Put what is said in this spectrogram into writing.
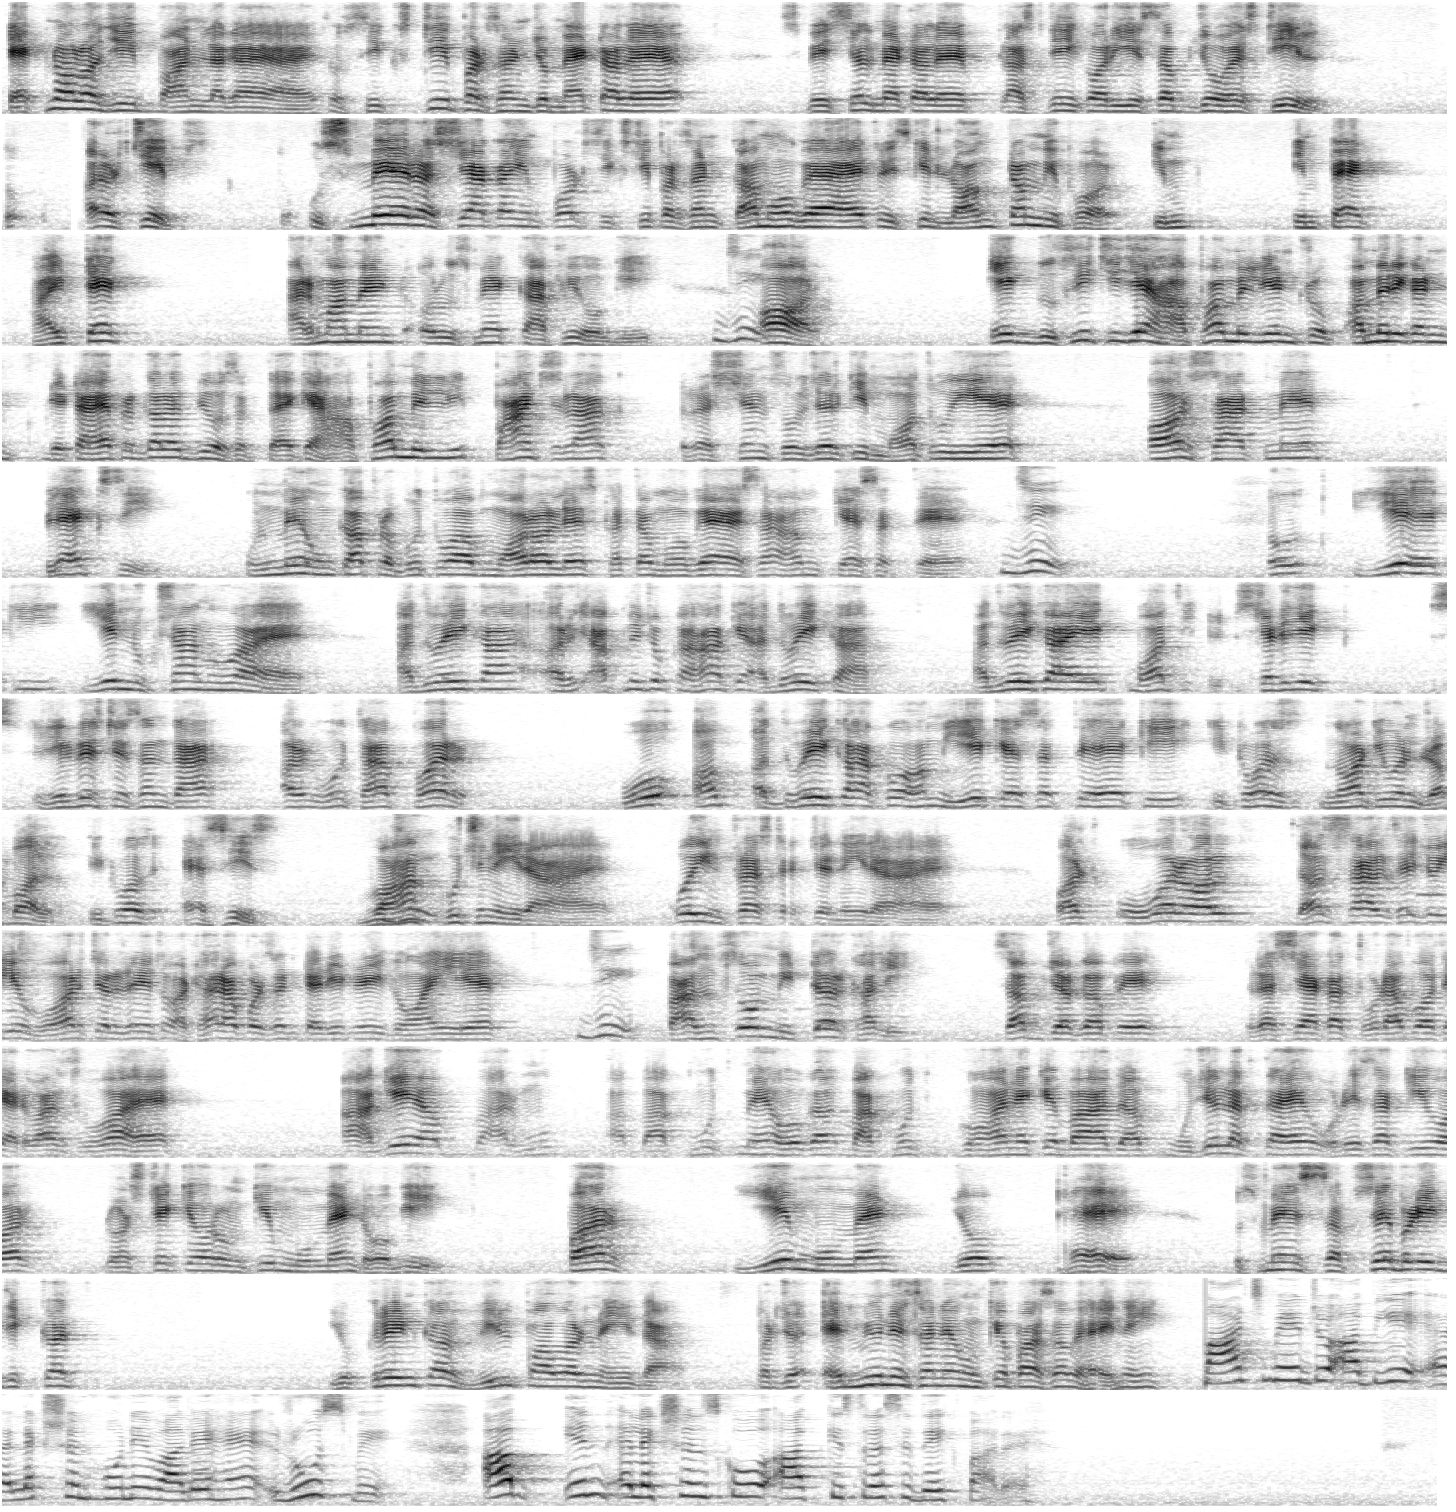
टेक्नोलॉजी बाँध लगाया है तो 60 परसेंट जो मेटल है स्पेशल मेटल है प्लास्टिक और ये सब जो है स्टील तो और चिप्स तो उसमें रशिया का इंपोर्ट 60 परसेंट कम हो गया है तो इसकी long term impact high tech armament और उसमें काफ़ी होगी। जी। और एक दूसरी चीज़ है half a million troop American data है पर गलत भी हो सकता है कि हाफा मिलियन पाँच लाख रशियन सोल्जर की मौत हुई है और साथ में ब्लैक सी उनमें उनका प्रभुत्व अब मॉरलेस खत्म हो गया ऐसा हम कह सकते हैं। जी। तो ये है कि ये नुकसान हुआ है अद्वई का और आपने जो कहा कि अद्वई का अद्वई का एक बहुत स्ट्रेटेजिक रेलवे स्टेशन था और वो था पर वो अब अद्वैका को हम ये कह सकते हैं कि it was not even rubble it was ashes वहाँ कुछ नहीं रहा है कोई इंफ्रास्ट्रक्चर नहीं रहा है। और ओवरऑल दस साल से जो ये वॉर चल रही है तो अठारह परसेंट टेरिटरी गंवाई है। जी। 500 मीटर खाली सब जगह पे रशिया का थोड़ा बहुत एडवांस हुआ है। आगे अब बारमुत अब बाकमुत में होगा बाकमुत गुआने के बाद अब मुझे लगता है ओडिशा की और डोस्टेक की और उनकी मूवमेंट होगी। पर ये मूवमेंट जो है, उसमें सबसे बड़ी दिक्कत यूक्रेन का विल पावर नहीं था, पर जो एम्यूनेशन है उनके पास अब है नहीं। मार्च में जो अब ये इलेक्शन होने वाले हैं रूस में, अब इन इलेक्शंस को आप किस तरह से देख पा रहे हैं?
